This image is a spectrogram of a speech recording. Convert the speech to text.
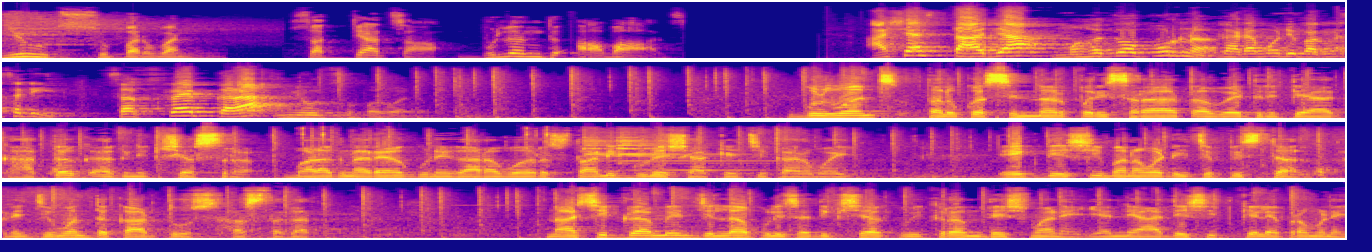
न्यूज सुपर वन सत्याचा बुलंद आवाज. अशाच ताज्या महत्त्वपूर्ण घडामोडी बघण्यासाठी सबस्क्राईब करा news super one Gulvanch taluka Sinnar परिसरात अवैधरित्या घातक अग्निशस्त्र बाळगणाऱ्या गुन्हेगारावर स्थानिक गुन्हे शाखेची कारवाई. एक देशी बनावटीचे पिस्टल आणि जिवंत काडतूस हस्तगत. नाशिक ग्रामीण जिल्हा पोलीस अधीक्षक विक्रम देशमाने यांनी आदेशित केल्याप्रमाणे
